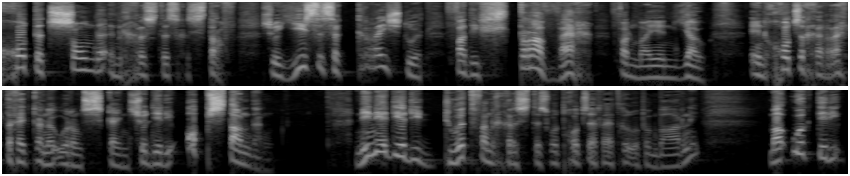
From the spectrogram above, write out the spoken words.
God het sonde in Christus gestraf. So Jesus se kruisdood vat die straf weg van my en jou en God se geregtigheid kan nou oor ons skyn. So deur die opstanding Nie net deur die dood van Christus word God se regte geopenbaar nie, maar ook deur die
